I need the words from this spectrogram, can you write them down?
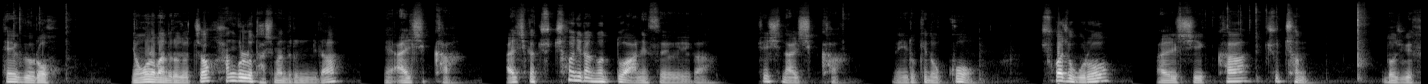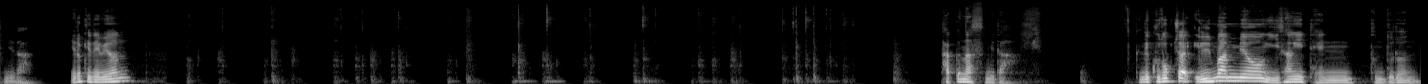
태그로 영어로 만들어 줬죠? 한글로 다시 만들어 줍니다. 네, 알시카. 알시카 추천이란 건 또 안 했어요, 얘가. 최신 알시카. 네, 이렇게 넣고 추가적으로 알시카 추천 넣어주겠습니다. 이렇게 되면 다 끝났습니다. 근데 구독자 1만 명 이상이 된 분들은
